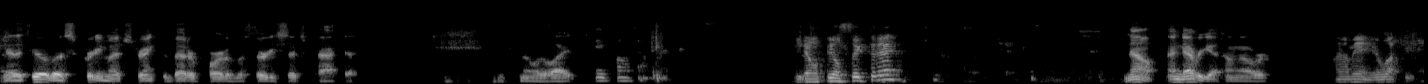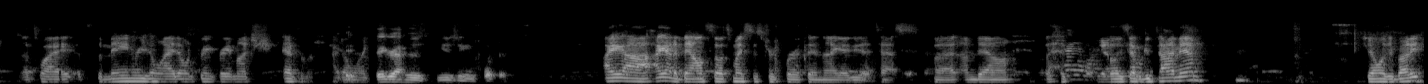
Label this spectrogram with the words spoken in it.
yeah, the two of us pretty much drank the better part of a thirty-six pack of Miller Lite. Big ball don't work. You don't feel sick today? No, I never get hungover. Oh man, you're lucky. That's why, that's the main reason why I don't drink very much ever. I don't like. Figure out who's using a clicker. I, uh, I gotta balance. so it's my sister's birthday and I gotta do that test, but I'm down. Yeah, at least have a good time, man. Chilling with your buddy?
